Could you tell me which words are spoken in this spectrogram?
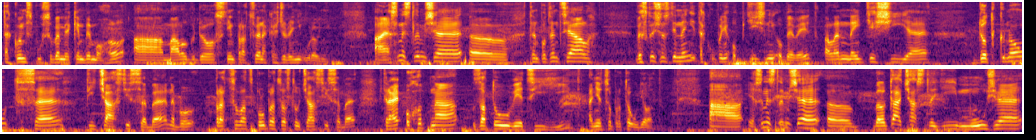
takovým způsobem, jakým by mohl a málo kdo s ním pracuje na každodenní úrovni. A já si myslím, že uh, ten potenciál ve skutečnosti není tak úplně obtížný objevit, ale nejtěžší je dotknout se té části sebe, nebo pracovat, spolupracovat s tou částí sebe, která je ochotná za tou věcí jít a něco pro to udělat. A já si myslím, že uh, velká část lidí může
